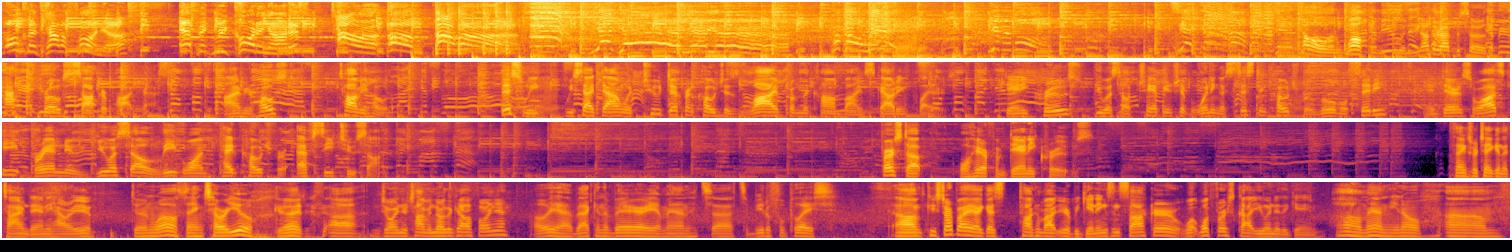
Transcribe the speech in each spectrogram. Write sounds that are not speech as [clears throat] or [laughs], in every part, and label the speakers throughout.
Speaker 1: from Oakland, California, epic recording artist, Tower of Power. Yeah, yeah, yeah, yeah. Come on, hit it. Give me more. Yeah, yeah. Uh.
Speaker 2: Hello and welcome to another episode of the Path to Pro Soccer Podcast. I'm your host, Tommy Hodel. This week, we sat down with two different coaches live from the Combine scouting players. Danny Cruz, USL Championship winning assistant coach for Louisville City, and Darren Sawatzky, brand new USL League One head coach for FC Tucson. First up, we'll hear from Danny Cruz. Thanks for taking the time, Danny. How are you?
Speaker 3: Doing well, thanks. How are you?
Speaker 2: Good. Uh, enjoying your time in Northern California?
Speaker 3: Oh yeah, back in the Bay Area, man. It's uh, it's a beautiful place.
Speaker 2: Um, can you start by, I guess, talking about your beginnings in soccer? What what first got you into the game?
Speaker 3: Oh man, you know, um,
